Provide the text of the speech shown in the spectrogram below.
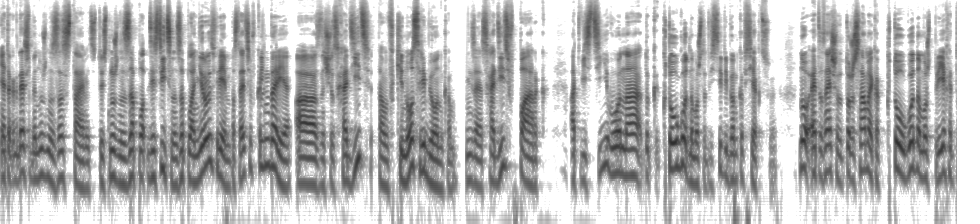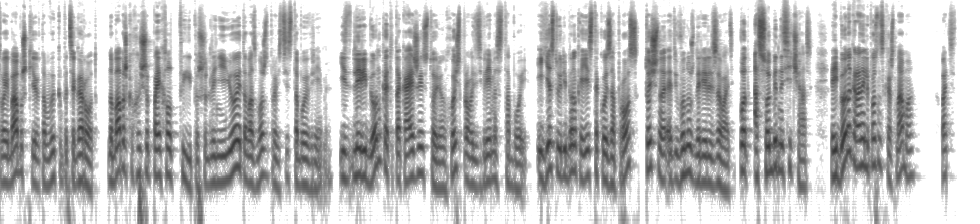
это когда себя нужно заставить. То есть нужно запла- действительно запланировать время, поставить в календаре, а, значит, сходить там в кино с ребенком, не знаю, сходить в парк, отвести его на... Кто угодно может отвести ребенка в секцию. Ну, это, знаешь, это то же самое, как кто угодно может приехать твоей бабушке, там, выкопать огород. Но бабушка хочет, чтобы поехал ты, потому что для нее это возможность провести с тобой время. И для ребенка это такая же история. Он хочет проводить время с тобой. И если у ребенка есть такой запрос, точно его нужно реализовать. Вот особенно сейчас. Ребенок рано или поздно скажет, мама, хватит.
